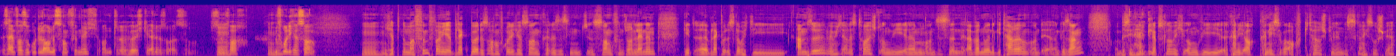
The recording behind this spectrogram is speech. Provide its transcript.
ist einfach so ein gute Laune-Song für mich und äh, höre ich gerne so. Also ist einfach ein fröhlicher Song. Hm. Ich habe Nummer 5 bei mir, Blackbird ist auch ein fröhlicher Song, das ist ein, ein Song von John Lennon. Geht, äh, Blackbird ist glaube ich die Amsel, wenn mich nicht alles täuscht irgendwie ähm, und es ist dann einfach nur eine Gitarre und, äh, und Gesang und ein bisschen Handclaps glaube ich irgendwie, äh, kann ich auch, kann ich sogar auch Gitarre spielen, das ist gar nicht so schwer.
